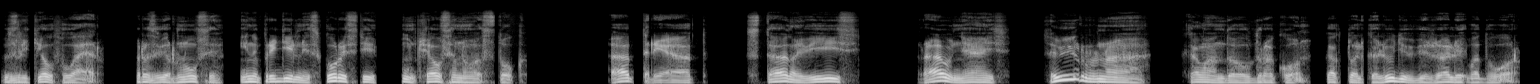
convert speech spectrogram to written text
взлетел флайер, развернулся и на предельной скорости умчался на восток. «Отряд! Становись! Равняйсь! Смирно!» — командовал дракон, как только люди вбежали во двор.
